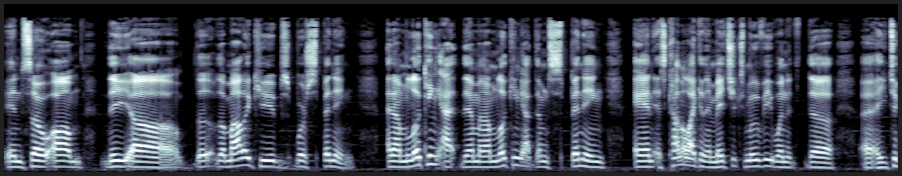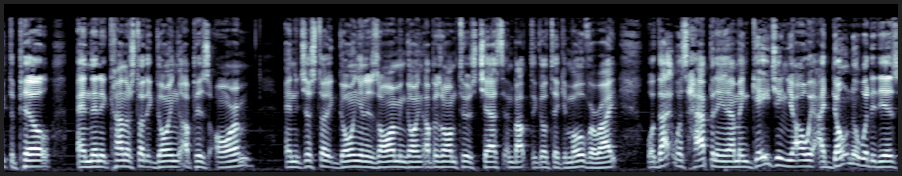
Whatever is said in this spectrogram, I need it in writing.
And so um, the uh, the the molecules were spinning, and I'm looking at them and I'm looking at them spinning and it's kind of like in the Matrix movie when it, the uh, he took the pill and then it kind of started going up his arm and it just started going in his arm and going up his arm to his chest and about to go take him over, right? Well, that was happening. I'm engaging Yahweh. I don't know what it is,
